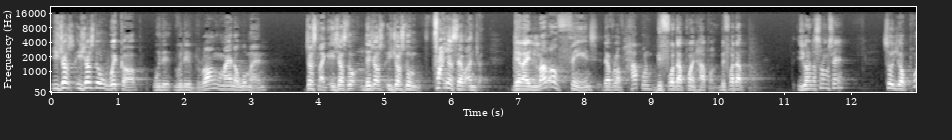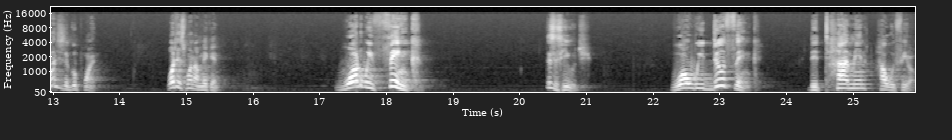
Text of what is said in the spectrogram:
You just, you just don't wake up with a, with a wrong man or woman just like it just don't, they just you just don't find yourself and there are a lot of things that will have happened before that point happened. Before that, you understand what I'm saying? So your point is a good point. What is one I'm making? What we think. This is huge. What we do think determine how we feel.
